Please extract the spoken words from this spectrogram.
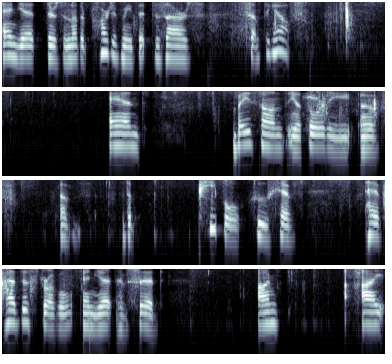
and yet there's another part of me that desires something else. And based on the authority of of the people who have have had this struggle and yet have said, "I'm, I,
